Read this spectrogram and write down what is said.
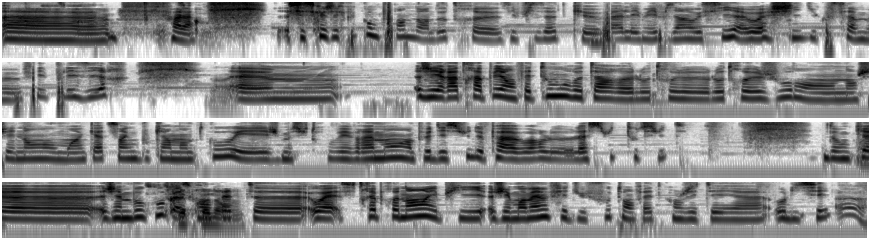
Euh, voilà. C'est ce que j'ai cru comprendre dans d'autres euh, épisodes que Val aimait bien aussi Aohashi, du coup ça me fait plaisir. Ouais. Euh, J'ai rattrapé en fait tout mon retard l'autre l'autre jour en enchaînant au moins 4-5 bouquins d'un coup et je me suis trouvée vraiment un peu déçue de ne pas avoir le- la suite tout de suite. Donc Ouais. euh, j'aime beaucoup parce qu'en fait, euh, ouais, c'est très prenant et puis j'ai moi-même fait du foot en fait quand j'étais euh, au lycée. Ah,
